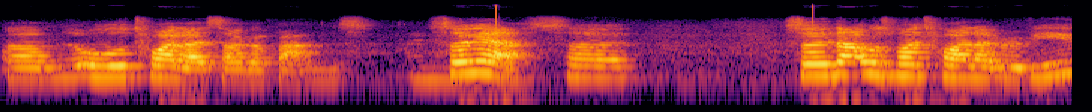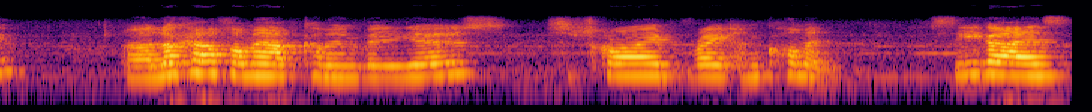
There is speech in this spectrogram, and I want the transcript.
um all the Twilight Saga fans. So yeah, so so that was my Twilight review. Uh, look out for my upcoming videos. Subscribe, rate and comment. See you guys.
